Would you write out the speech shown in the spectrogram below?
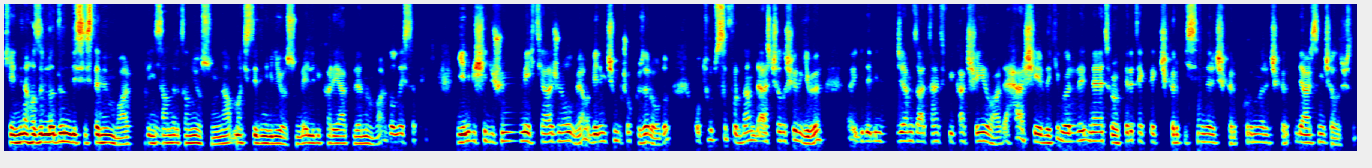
kendini hazırladığın bir sistemin var. İnsanları tanıyorsun, ne yapmak istediğini biliyorsun, belli bir kariyer planın var. Dolayısıyla pek yeni bir şey düşünme ihtiyacın olmuyor ama benim için bu çok güzel oldu. Oturup sıfırdan ders çalışır gibi gidebileceğimiz alternatif birkaç şehir vardı. Her şehirdeki böyle networkleri tek tek çıkarıp, isimleri çıkarıp, kurumları çıkarıp dersimi çalıştım.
